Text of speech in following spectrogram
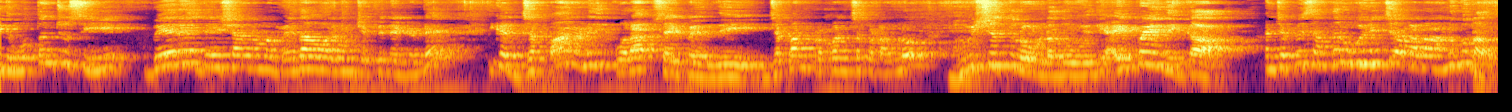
ఇది మొత్తం చూసి వేరే దేశాల్లో ఉన్న మేధావర్గం చెప్పింది ఏంటంటే ఇక జపాన్ అనేది కొలాప్స్ అయిపోయింది. జపాన్ ప్రపంచ పటంలో భవిష్యత్తులో ఉండదు ఇది అయిపోయింది ఇంకా అని చెప్పేసి అందరూ ఊహించారు అలా అనుకున్నారు.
